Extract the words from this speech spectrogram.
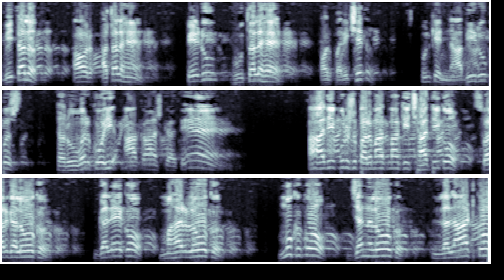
वितल और अतल हैं। पेडु भूतल है और परीक्षित उनके नाभि रूप सरोवर को ही आकाश कहते हैं। आदि पुरुष परमात्मा की छाती को स्वर्गलोक, गले को महरलोक, मुख को जनलोक, ललाट को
